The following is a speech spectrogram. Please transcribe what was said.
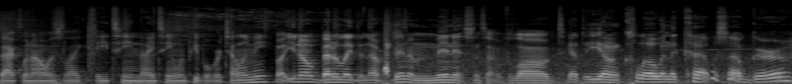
back when I was like 18, 19 when people were telling me. But you know, better late than never. Been a minute since I vlogged. Got the young Khloe in the cut. What's up, girl?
